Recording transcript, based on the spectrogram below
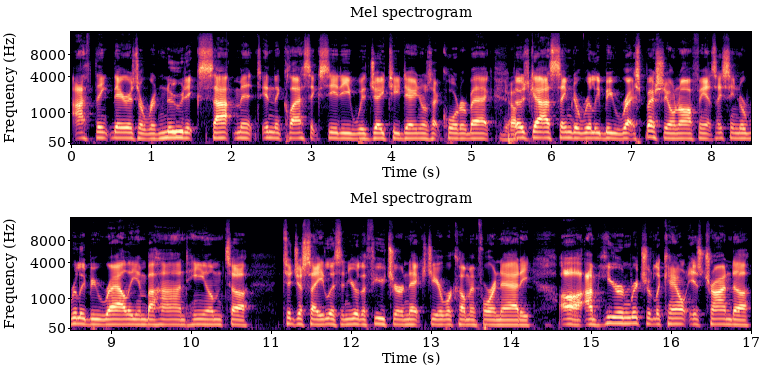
I think there is a renewed excitement in the Classic City with JT Daniels at quarterback. Yep. Those guys seem to really be, especially on offense, they seem to really be rallying behind him to to just say, listen, you're the future. Next year we're coming for a natty. Uh, I'm hearing Richard LeCounte is trying to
